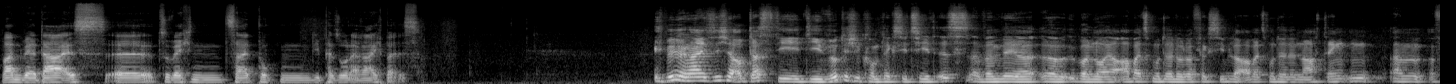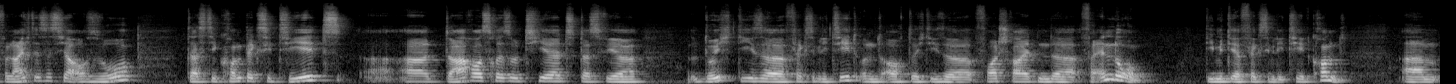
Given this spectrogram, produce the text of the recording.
wann wer da ist, äh, zu welchen Zeitpunkten die Person erreichbar ist. Ich bin mir gar nicht sicher, ob das die, die wirkliche Komplexität ist, äh, wenn wir äh, über neue Arbeitsmodelle oder flexible Arbeitsmodelle nachdenken. Ähm, vielleicht ist es ja auch so, dass die Komplexität äh, daraus resultiert, dass wir durch diese Flexibilität und auch durch diese fortschreitende Veränderung, die mit der Flexibilität kommt, ähm,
